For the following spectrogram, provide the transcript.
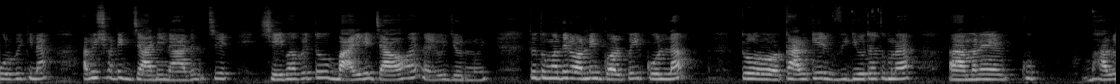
করবে কিনা, আমি সঠিক জানি না। আর হচ্ছে সেইভাবে তো বাইরে যাওয়া হয় না ওই জন্যই। তো তোমাদের অনেক গল্পই করলাম। তো কালকের ভিডিওটা তোমরা মানে খুব ভালো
